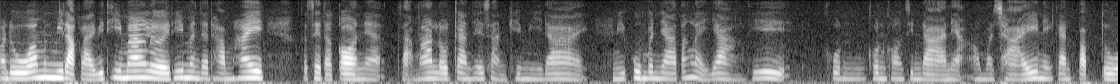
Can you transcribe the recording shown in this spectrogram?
มาดูว่ามันมีหลากหลายวิธีมากเลย ที่มันจะทำให้เกษตรกรเนี่ยสามารถลดการใช้สารเคมีได้ มีภูมิปัญญาตั้งหลายอย่างที่คนคนคลองจินดาเนี่ยเอามาใช้ในการปรับตัว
